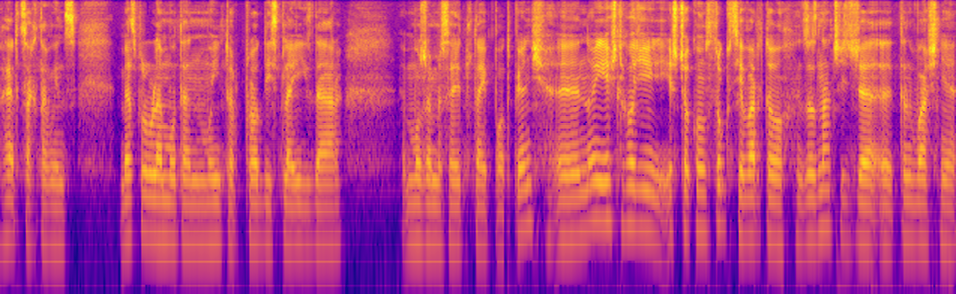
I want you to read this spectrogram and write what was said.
Hz, tak więc bez problemu ten monitor Pro Display XDR możemy sobie tutaj podpiąć. No i jeśli chodzi jeszcze o konstrukcję, warto zaznaczyć, że ten właśnie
